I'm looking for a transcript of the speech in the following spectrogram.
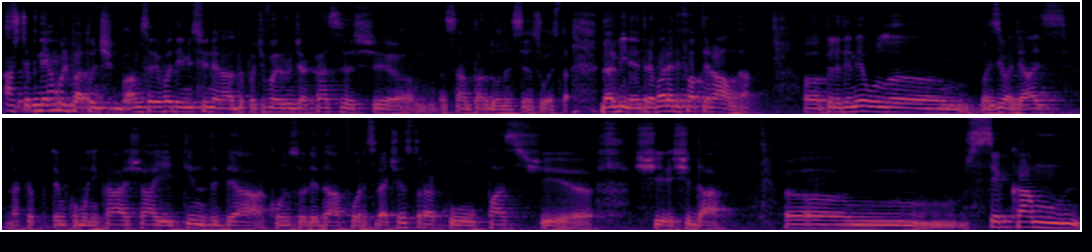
așteptăm... culpe atunci. Am să revăd emisiunea după ce voi ajunge acasă și uh, să am pardon în sensul ăsta. Dar bine, întrebarea de fapt era alta. Uh, PLDM-ul uh, la ziua de azi, dacă putem comunica așa, ei tind de a consolida forțele acestora cu pas și, uh, și, și da. Uh, Se cam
